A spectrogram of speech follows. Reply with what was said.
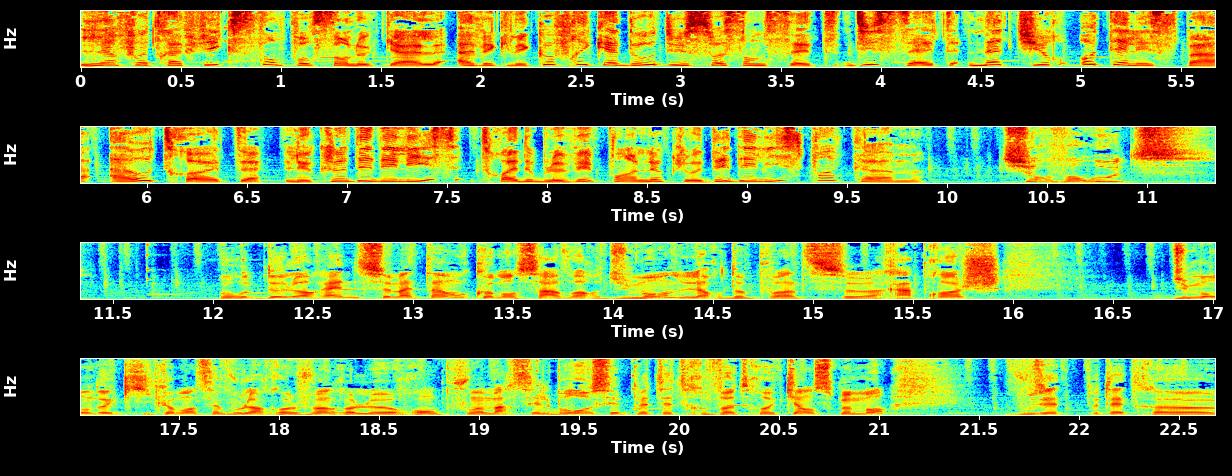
L'infotrafic 100% local avec les coffrets cadeaux du 67 17 Nature Hôtel et Spa à Haute-Rotte. Le Clos des Délices, www.leclos-des-délices.com. Sur vos routes, vos routes de Lorraine, ce matin, on commence à avoir du monde. L'heure de pointe se rapproche. Du monde qui commence à vouloir rejoindre le rond-point Marcel Bro, c'est peut-être votre cas en ce moment. Vous êtes peut-être euh,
